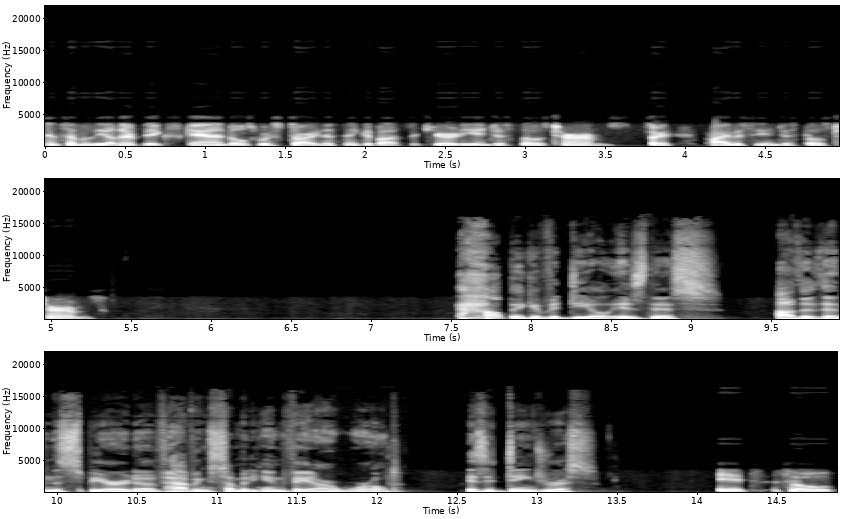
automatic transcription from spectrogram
and some of the other big scandals, we're starting to think about security in just those terms. Sorry, privacy in just those terms. How big of a deal is this other than the spirit of having somebody invade our world? Is it dangerous? It's so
